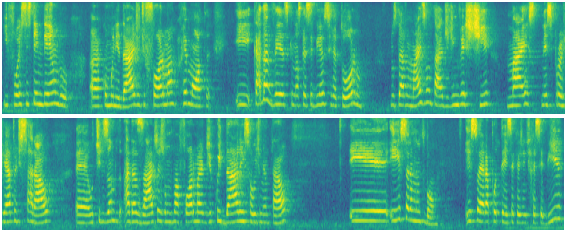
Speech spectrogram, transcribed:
e foi se estendendo a comunidade de forma remota. E cada vez que nós recebíamos esse retorno, nos dava mais vontade de investir mais nesse projeto de sarau, é, utilizando a das artes de uma forma de cuidar em saúde mental e, e isso era muito bom. Isso era a potência que a gente recebia.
